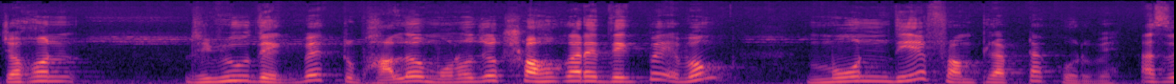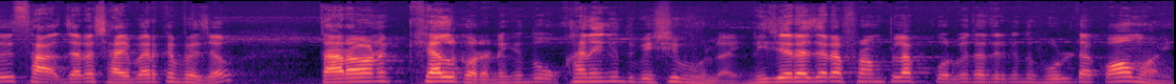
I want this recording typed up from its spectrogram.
যখন রিভিউ দেখবে, একটু ভালো মনোযোগ সহকারে দেখবে এবং মন দিয়ে ফর্ম ফিল করবে। আর যদি যারা সাইবার ক্যাফে যাও তারা অনেক খেয়াল করে না, কিন্তু ওখানে কিন্তু বেশি ভুল হয়। নিজেরা যারা ফর্ম ফিল করবে, তাদের কিন্তু ভুলটা কম হয়।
